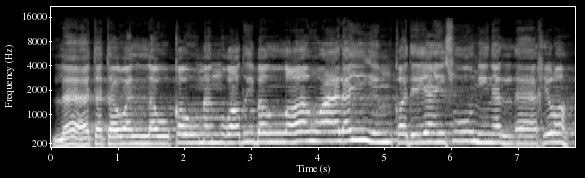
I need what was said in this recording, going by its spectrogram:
لا تتولوا قوما غضب الله عليهم قد يئسوا من الآخرة.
